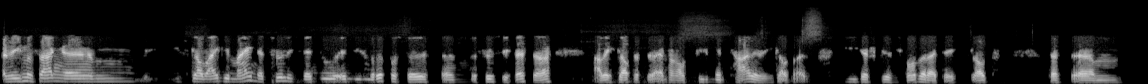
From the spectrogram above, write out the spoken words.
Also ich muss sagen, ähm, ich glaube allgemein natürlich, wenn du in diesem Rhythmus bist, dann fühlst du dich besser. Aber ich glaube, dass das einfach auch viel mental ist. Ich glaube, wie das Spiel sich vorbereitet. Ich glaube, dass, ähm,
